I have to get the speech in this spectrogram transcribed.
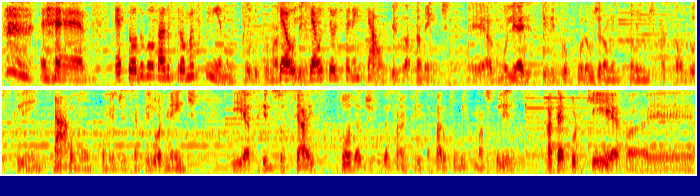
é, é, todo voltado pro masculino. É todo pro masculino. Que é o, que é o seu diferencial. Exatamente. É, as mulheres que me procuram geralmente são indicação dos clientes, né, tá. né, como, como eu disse anteriormente. E as redes sociais, toda a divulgação é feita para o público masculino. Até porque, Eva, é,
